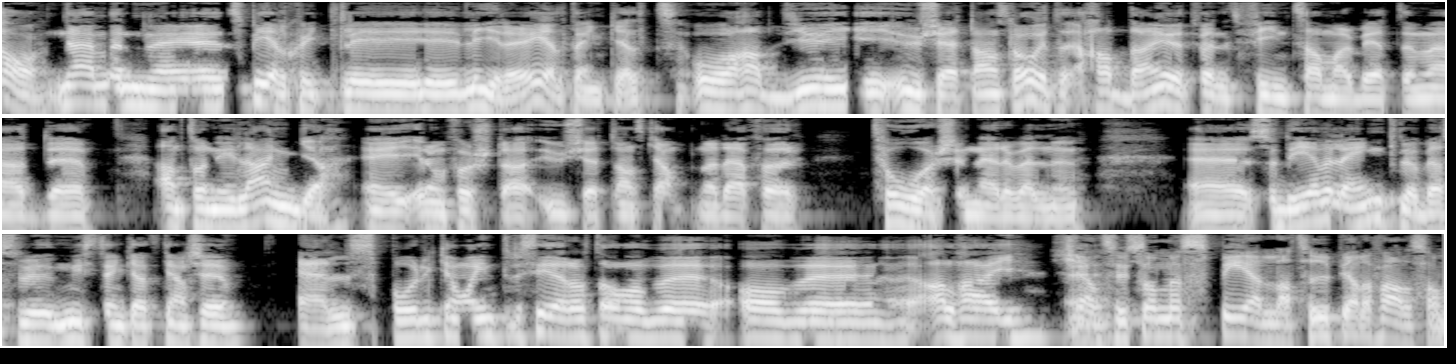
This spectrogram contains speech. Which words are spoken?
Ja, nej men eh, spelskicklig lirare helt enkelt. Och hade ju i u landslaget hade han ju ett väldigt fint samarbete med eh, Antoni Langa eh, i de första u landskamperna där för två år sedan är det väl nu. Eh, så det är väl en klubb. Jag skulle misstänka att kanske Elfsborg kan vara intresserat av, eh, av eh, Alhaj. Känns ju som en spelartyp i alla fall som,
